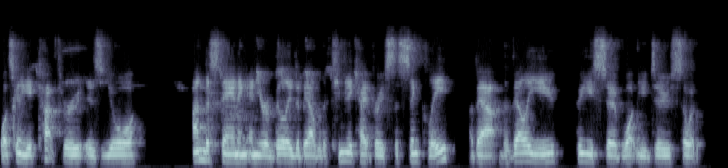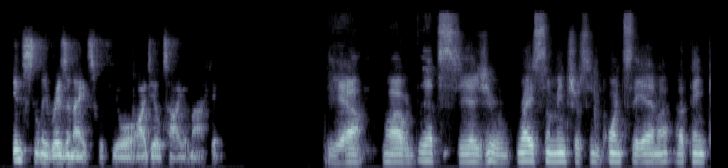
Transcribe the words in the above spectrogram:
What's going to get cut through is your understanding and your ability to be able to communicate very succinctly about the value, who you serve, what you do, so it instantly resonates with your ideal target market. Yeah, well, that's yeah, you raised some interesting points there, and I, I think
